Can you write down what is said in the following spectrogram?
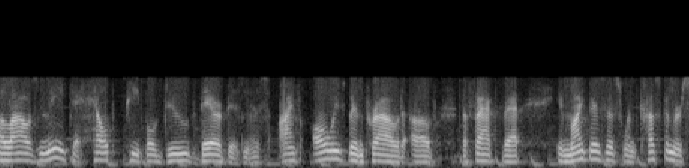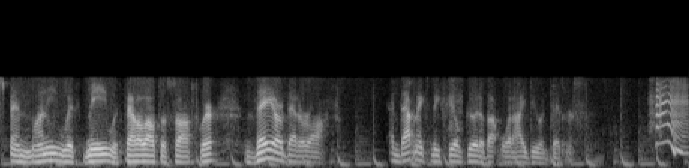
allows me to help people do their business. I've always been proud of the fact that in my business, when customers spend money with me, with Palo Alto Software, they are better off. And that makes me feel good about what I do in business. Hmm,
